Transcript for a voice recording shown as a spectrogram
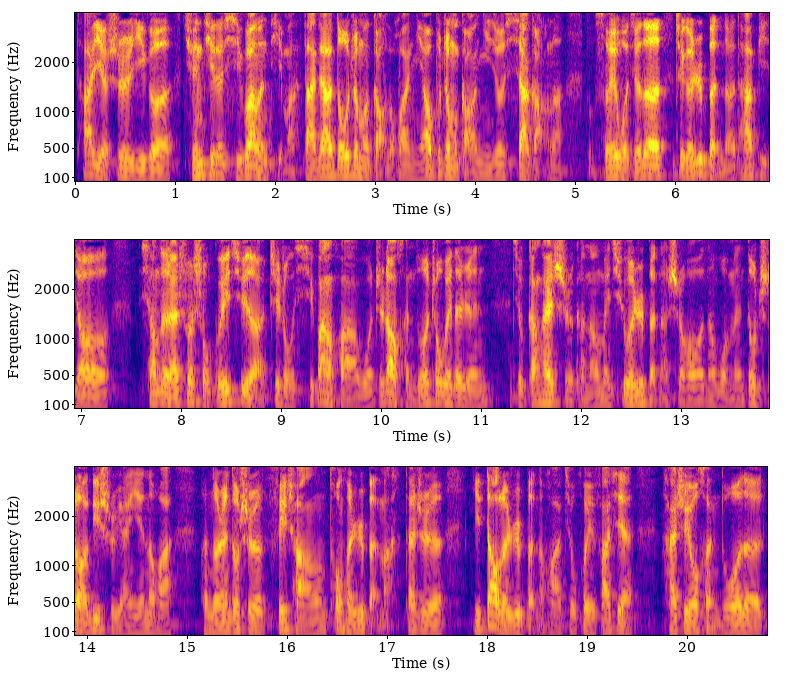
他也是一个群体的习惯问题嘛。大家都这么搞的话，你要不这么搞，你就下岗了。所以我觉得这个日本的，他比较。相对来说守规矩的这种习惯的话，我知道很多周围的人就刚开始可能没去过日本的时候，那我们都知道历史原因的话，很多人都是非常痛恨日本嘛。但是，一到了日本的话，就会发现。还是有很多的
